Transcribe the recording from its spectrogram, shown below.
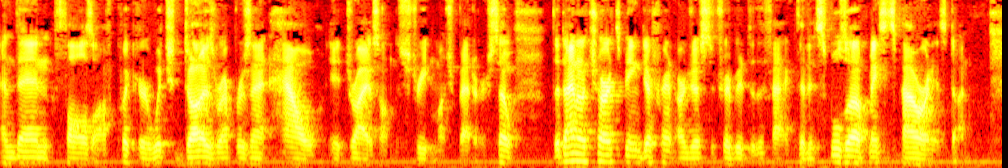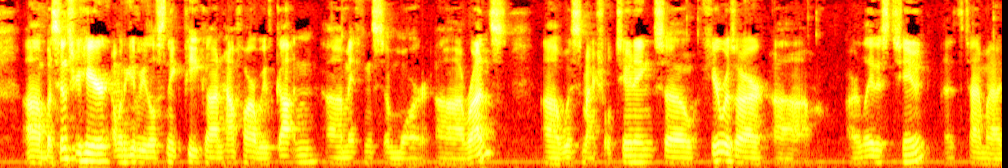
and then falls off quicker, which does represent how it drives on the street much better. So the dyno charts being different are just attributed to the fact that it spools up, makes its power, and it's done. Um, but since you're here, I'm going to give you a little sneak peek on how far we've gotten, uh, making some more uh, runs uh, with some actual tuning. So here was our uh, our latest tune at the time I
